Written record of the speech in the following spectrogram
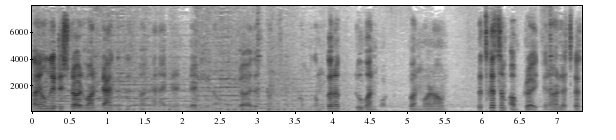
I only destroyed one tank in this one and I didn't really, you know, enjoy this one. So I'm gonna do one more. One more round. Let's get some upgrades, you know, let's get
